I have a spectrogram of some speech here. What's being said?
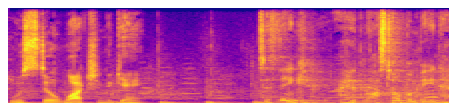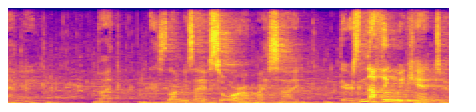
who was still watching the game. To think, I had lost hope of being happy. But as long as I have Sora on my side, there's nothing we can't do.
